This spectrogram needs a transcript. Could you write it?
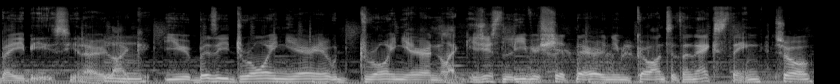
babies, you know, mm. like you're busy drawing here, drawing here, and like you just leave your shit there and you go on to the next thing. Sure.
